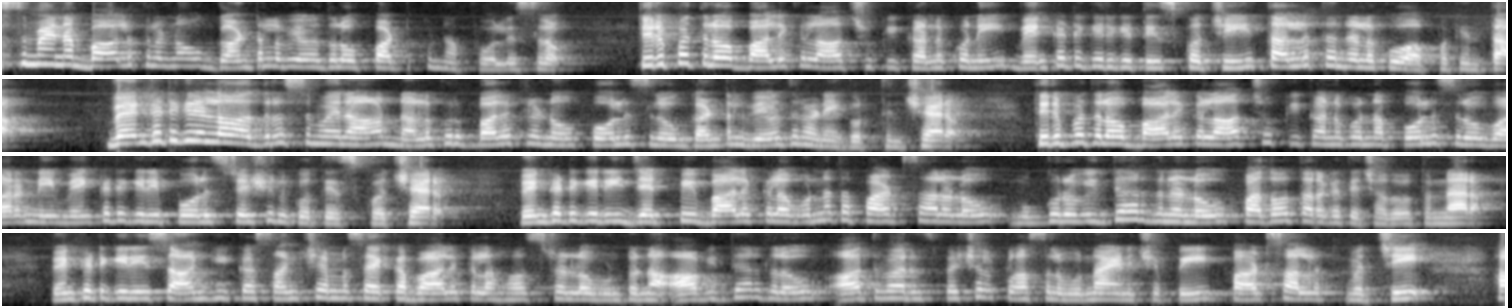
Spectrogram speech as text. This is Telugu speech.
నీరసమైన బాలికలను గంటల వ్యవధిలో పట్టుకున్న పోలీసులు. తిరుపతిలో బాలికల ఆచూకీ కనుక్కొని వెంకటగిరికి తీసుకొచ్చి తల్లిదండ్రులకు అప్పగింత. వెంకటగిరిలో అదృశ్యమైన నలుగురు బాలికలను పోలీసులు గంటల వ్యవధిలోనే గుర్తించారు. తిరుపతిలో బాలికల ఆచూకీ కనుగొన్న పోలీసులు వారిని వెంకటగిరి పోలీస్ స్టేషన్కు తీసుకొచ్చారు. వెంకటగిరి జెడ్పీ బాలికల ఉన్నత పాఠశాలలో ముగ్గురు విద్యార్థినులు పదో తరగతి చదువుతున్నారు. వెంకటగిరి సాంఘిక సంక్షేమ శాఖ బాలికల హాస్టల్లో ఉంటున్న ఆ విద్యార్థులు ఆదివారం స్పెషల్ క్లాసులు ఉన్నాయని చెప్పి పాఠశాలకు వచ్చి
